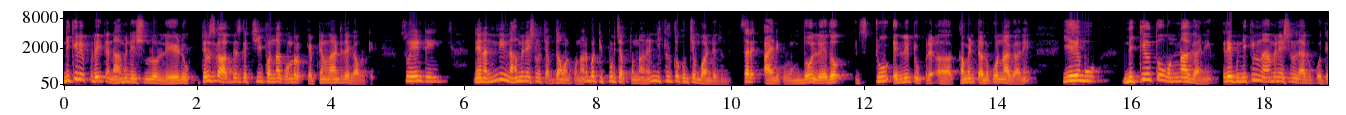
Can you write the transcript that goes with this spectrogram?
నిఖిల్ ఎప్పుడైతే నామినేషన్లో లేడు తెలుసుగా ఆబ్వియస్గా చీఫ్ అన్నాకు ఉండరు కెప్టెన్ లాంటిదే కాబట్టి. సో ఏంటి? నేను అన్ని నామినేషన్లు చెప్దాం అనుకున్నాను బట్ ఇప్పుడు చెప్తున్నానని నిఖిల్తో కొంచెం బాండేజ్ ఉంది. సరే ఆయనకి ఉందో లేదో it's too early to comment అనుకున్నా కానీ ఏమో నిఖిల్తో ఉన్నా కానీ రేపు నిఖిల్ నామినేషన్ లేకపోతే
